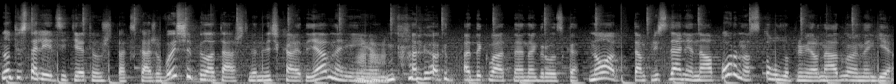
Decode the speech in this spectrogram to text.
Ну, пистолетики, это уже, так скажем, высший пилотаж. Для новичка это явно не Мгм. адекватная нагрузка. Но там приседание на опору, на стул, например, на одной ноге,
